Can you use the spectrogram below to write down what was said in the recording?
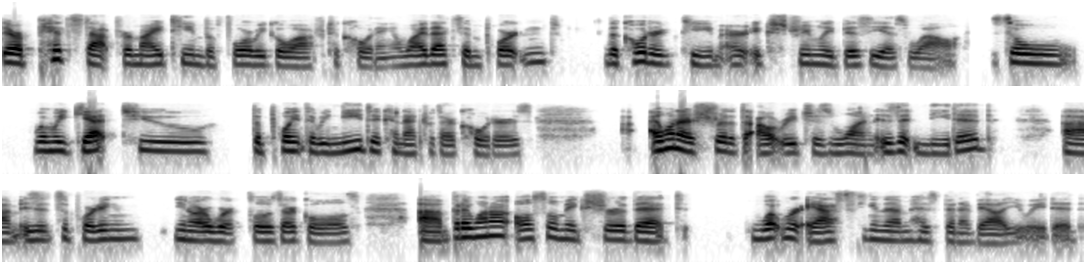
they're a pit stop for my team before we go off to coding. And why that's important, the coder team are extremely busy as well. So when we get to the point that we need to connect with our coders, I want to assure that the outreach is one, is it needed? Um, is it supporting you know our workflows, our goals? Uh, but I want to also make sure that what we're asking them has been evaluated.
